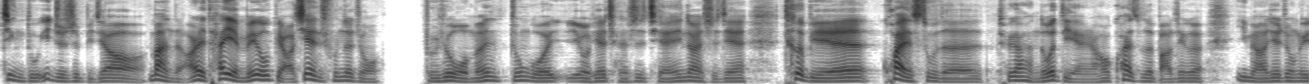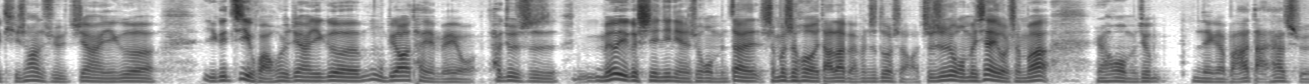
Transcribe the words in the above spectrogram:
进度一直是比较慢的，而且它也没有表现出那种。比如说，我们中国有些城市前一段时间特别快速的推开很多点，然后快速的把这个疫苗接种率提上去，这样一个一个计划或者这样一个目标，它也没有，它就是没有一个时间节点说我们在什么时候达到百分之多少，只是我们现在有什么，然后我们就那个把它打下去，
